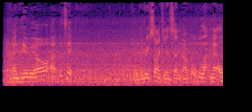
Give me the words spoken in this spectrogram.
And here we are at the tip. The recycling centre. I've got all that metal,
